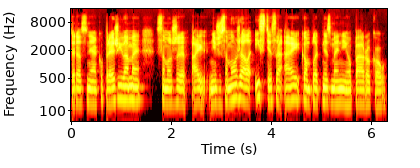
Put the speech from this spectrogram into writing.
teraz nejako prežívame, sa môže aj, nie že sa môže, ale iste sa aj kompletne zmení o pár rokov.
